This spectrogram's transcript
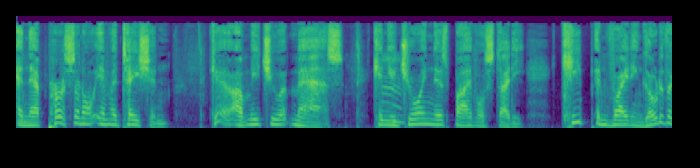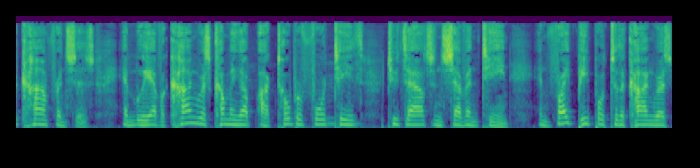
And that personal invitation, I'll meet you at Mass. Can you mm. join this Bible study? Keep inviting. Go to the conferences. And we have a Congress coming up October 14th, 2017. Invite people to the Congress,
